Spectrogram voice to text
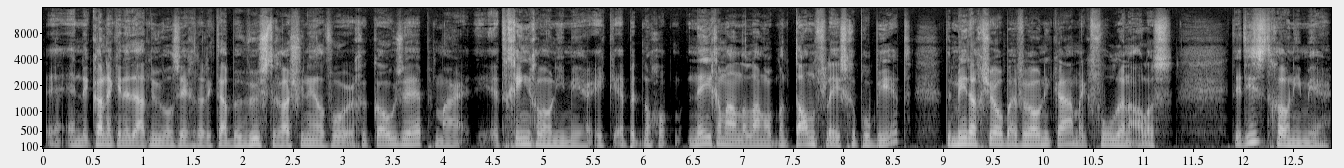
Eh, En dan kan ik inderdaad nu wel zeggen dat ik daar bewust rationeel voor gekozen heb. Maar het ging gewoon niet meer. Ik heb het nog op negen maanden lang op mijn tandvlees geprobeerd. De middagshow bij Veronica. Maar ik voelde aan alles. Dit is het gewoon niet meer.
